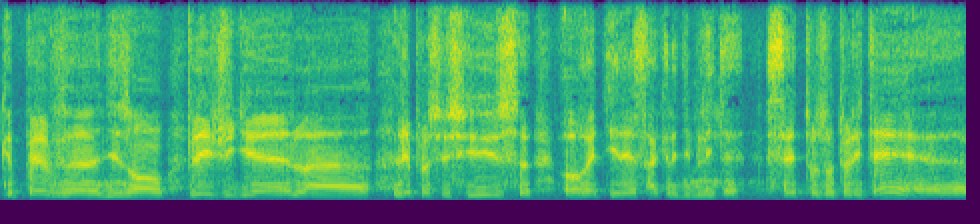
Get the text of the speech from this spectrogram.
que peuvent, euh, disons, préjudier la, les processus ou retirer sa crédibilité. C'est aux autorités, euh,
